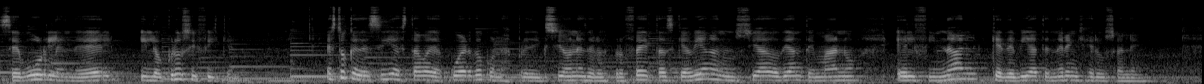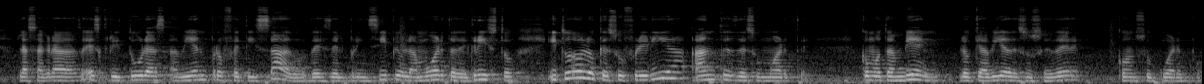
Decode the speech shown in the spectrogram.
se burlen de él y lo crucifiquen esto que decía estaba de acuerdo con las predicciones de los profetas que habían anunciado de antemano el final que debía tener en Jerusalén. Las sagradas escrituras habían profetizado desde el principio la muerte de Cristo y todo lo que sufriría antes de su muerte, como también lo que había de suceder con su cuerpo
